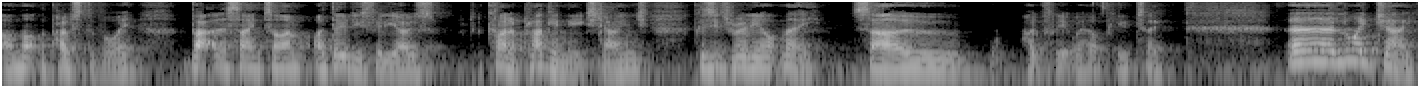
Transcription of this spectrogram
I'm not the poster boy, but at the same time, I do these videos kind of plug in the exchange because it's really helped me. So, hopefully, it will help you too. Uh, Lloyd J.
